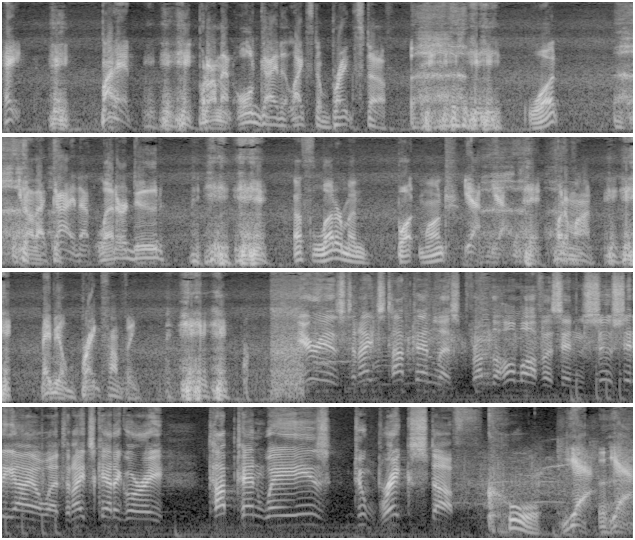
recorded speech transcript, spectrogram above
hey, Butt-Head, put on that old guy that likes to break stuff. What? You know that guy, that letter dude? That's Letterman, butt munch. Yeah, yeah, put him on. Maybe he'll break something. Here is tonight's top 10 list from the home office in Sioux City, Iowa. Tonight's category Top 10 Ways to Break Stuff. Cool. Yeah, yeah.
